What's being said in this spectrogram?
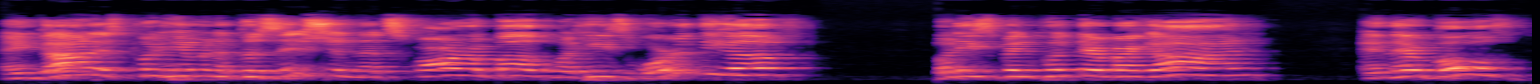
and God has put him in a position that's far above what he's worthy of, but he's been put there by God, and they're both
